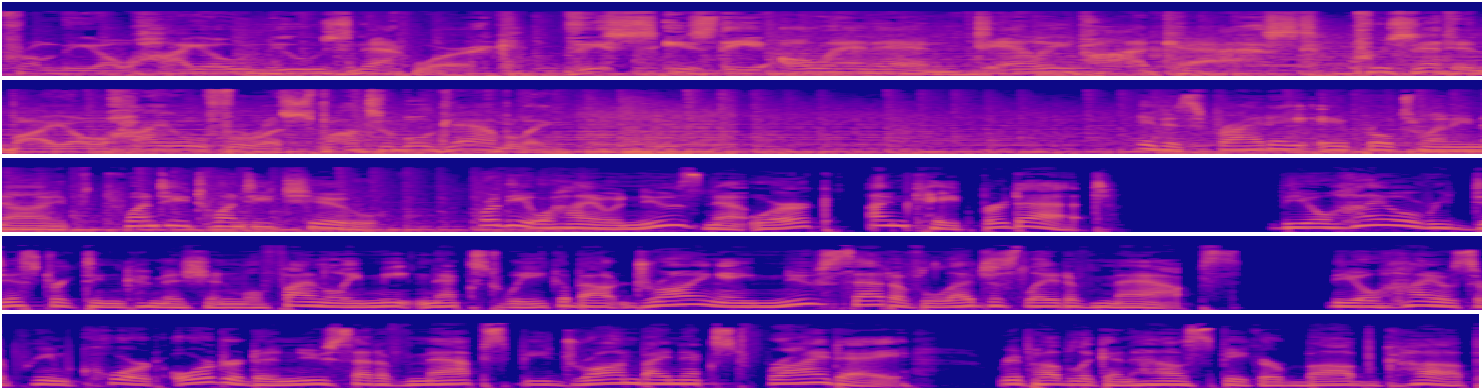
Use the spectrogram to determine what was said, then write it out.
From the Ohio News Network, this is the ONN Daily Podcast, presented by Ohio for Responsible Gambling. It is Friday, April 29th, 2022. For the Ohio News Network, I'm Kate Burdett. The Ohio Redistricting Commission will finally meet next week about drawing a new set of legislative maps. The Ohio Supreme Court ordered a new set of maps be drawn by next Friday. Republican House Speaker Bob Cupp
